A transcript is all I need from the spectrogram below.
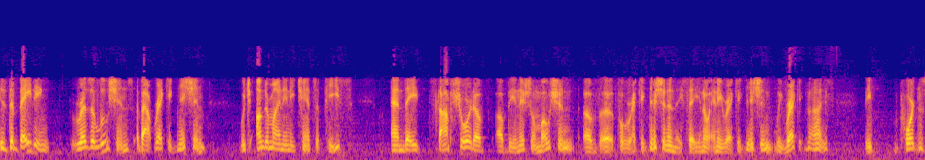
is debating resolutions about recognition, which undermine any chance of peace, and they stop short of, of the initial motion of uh, for recognition, and they say, you know, any recognition we recognize the importance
